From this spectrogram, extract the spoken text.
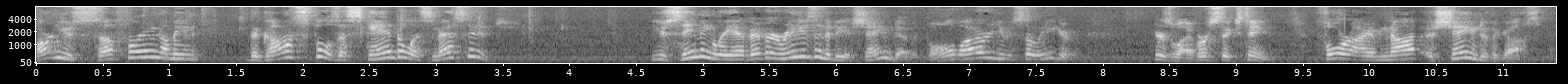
Aren't you suffering? I mean, the gospel is a scandalous message. You seemingly have every reason to be ashamed of it, Paul. Why are you so eager? Here's why, verse 16. For I am not ashamed of the gospel.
